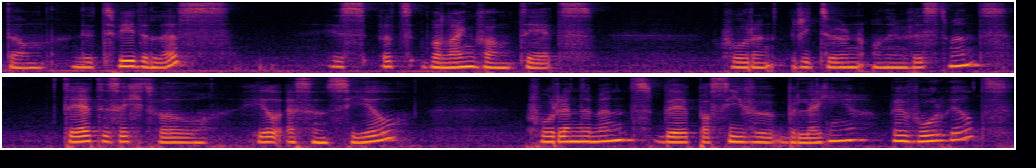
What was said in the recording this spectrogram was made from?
Dan de tweede les is het belang van tijd voor een return on investment. Tijd is echt wel heel essentieel voor rendement bij passieve beleggingen bijvoorbeeld.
